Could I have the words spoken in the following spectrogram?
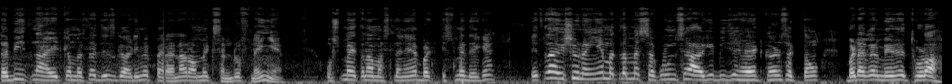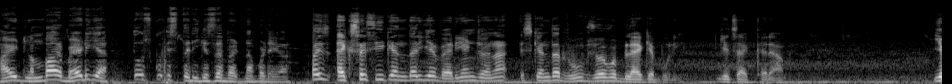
तभी इतना हाइट का मसला जिस गाड़ी में पेनारोमिक सनरूफ नहीं है। उसमें इतना मसला नहीं है बट इसमें देखें, इतना इशू नहीं है मतलब मैं सुकून से आगे पीछे हेड कर सकता हूँ। बट अगर मेरे से थोड़ा हाइट लंबा बैठ गया तो उसको इस तरीके से बैठना पड़ेगा। इस एक्सेसी के अंदर ये वेरिएंट जो है ना, इसके अंदर रूफ जो है वो ब्लैक है पूरी। ये चेक करें आप। ये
